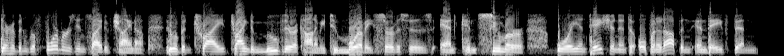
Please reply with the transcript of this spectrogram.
There have been reformers inside of China who have been try, trying to move their economy to more of a services and consumer orientation and to open it up and and they've been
